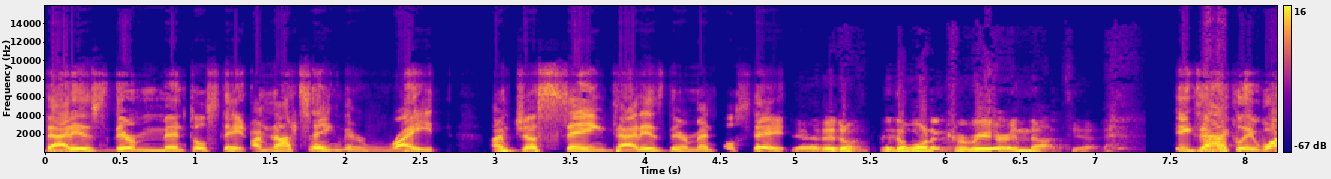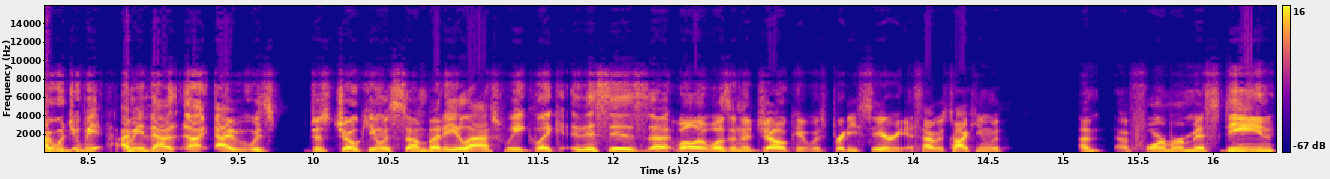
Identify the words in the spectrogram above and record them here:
That is their mental state. I'm not saying they're right. I'm just saying that is their mental state. Yeah, they don't they don't want a career in that. Yeah. Exactly. Why would you be? I mean, that I, I was just joking with somebody last week. Like this is uh, well, it wasn't a joke. It was pretty serious. I was talking with a, a former MIIS Dean,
